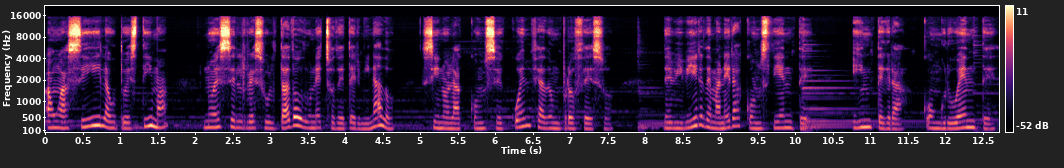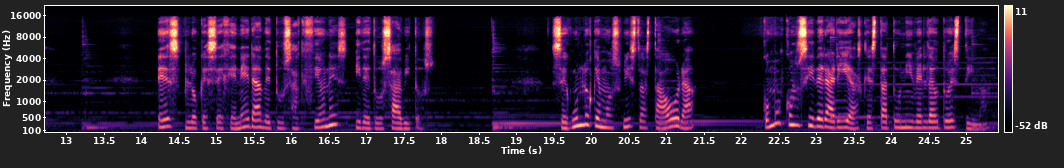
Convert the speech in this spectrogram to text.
Aún así, la autoestima no es el resultado de un hecho determinado, sino la consecuencia de un proceso, de vivir de manera consciente, íntegra, congruente. Es lo que se genera de tus acciones y de tus hábitos. Según lo que hemos visto hasta ahora, ¿cómo considerarías que está tu nivel de autoestima?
